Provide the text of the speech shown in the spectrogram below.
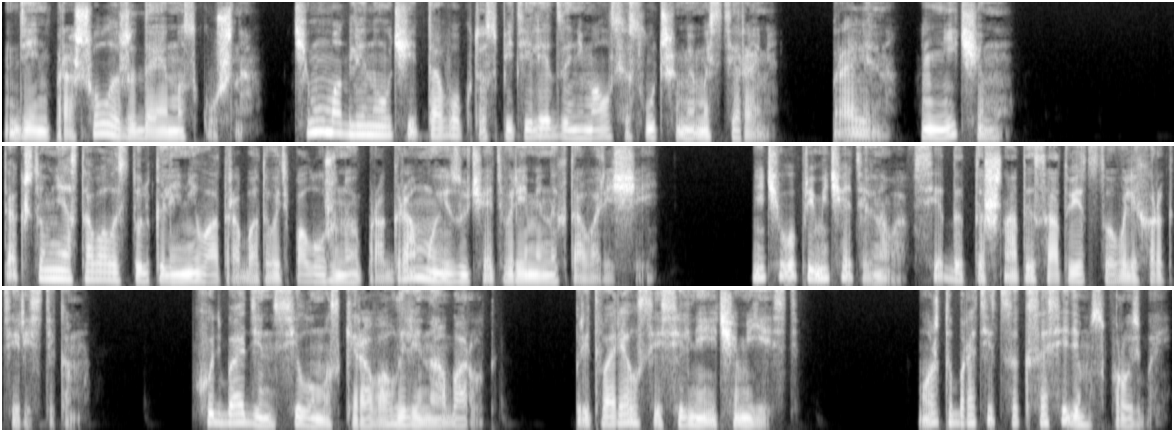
День прошел ожидаемо скучно. Чему могли научить того, кто с пяти лет занимался с лучшими мастерами? Правильно, ничему. Так что мне оставалось только лениво отрабатывать положенную программу и изучать временных товарищей. Ничего примечательного, все до тошноты соответствовали характеристикам. Хоть бы один силу маскировал или наоборот притворялся сильнее, чем есть. Может обратиться к соседям с просьбой.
